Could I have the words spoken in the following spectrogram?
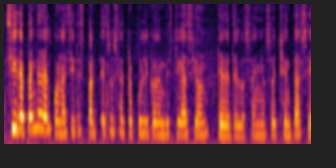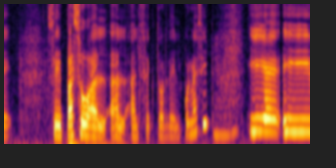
Sí, depende del CONACIT, es, es un centro público de investigación que desde los años 80 se, se pasó al, al, sector del CONACIT. y, eh, y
